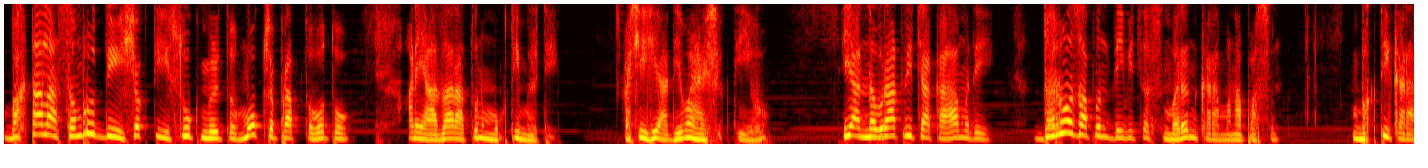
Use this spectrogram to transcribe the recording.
भक्ताला समृद्धी शक्ती सुख मिळतं मोक्ष प्राप्त होतो आणि आजारातून मुक्ती मिळते. अशी ही आदिमाया शक्ती हो. या नवरात्रीच्या काळामध्ये दररोज आपण देवीचं स्मरण करा मनापासून. भक्ती करा.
